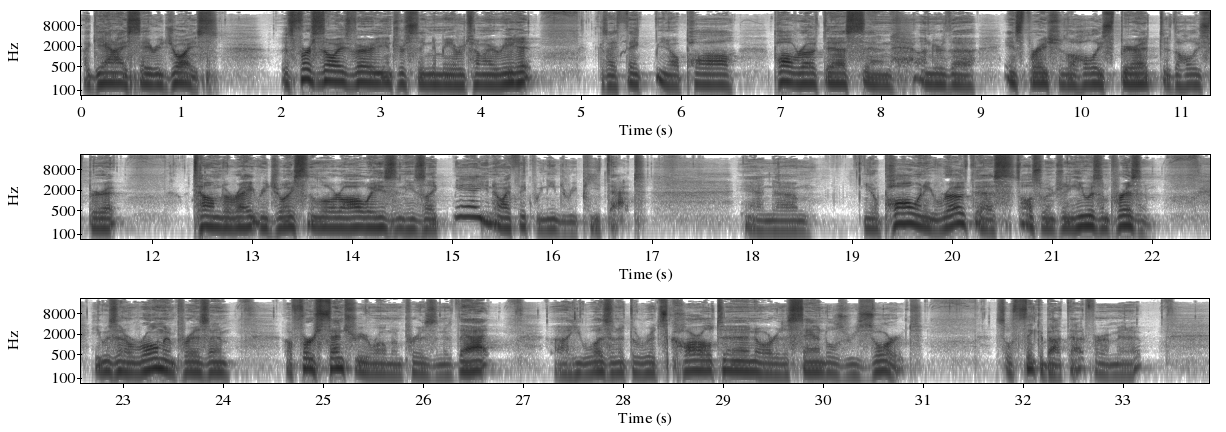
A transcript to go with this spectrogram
Again, I say rejoice. This verse is always very interesting to me every time I read it because I think, you know, Paul. Paul wrote this, and under the inspiration of the Holy Spirit, did the Holy Spirit tell him to write, Rejoice in the Lord always? And he's like, Yeah, you know, I think we need to repeat that. And, um, you know, Paul, when he wrote this, it's also interesting, he was in prison. He was in a Roman prison a first century Roman prison. At that, uh, he wasn't at the Ritz Carlton or at a Sandals resort. So think about that for a minute.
